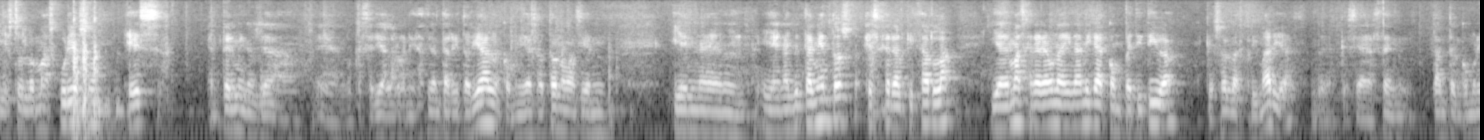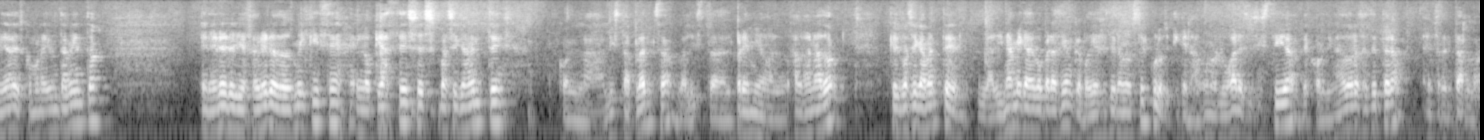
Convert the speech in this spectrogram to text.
y esto es lo más curioso, es, en términos ya, eh, lo que sería la organización territorial, en comunidades autónomas y en, y en, ayuntamientos, es jerarquizarla y además genera una dinámica competitiva, que son las primarias, que se hacen tanto en comunidades como en ayuntamientos, en enero y en febrero de 2015, en lo que haces es básicamente, con la lista plancha, la lista del premio al, ganador, que es básicamente la dinámica de cooperación que podía existir en los círculos y que en algunos lugares existía, de coordinadores, etcétera, enfrentarla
